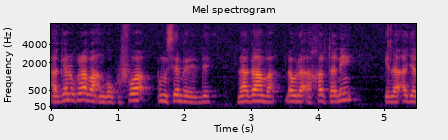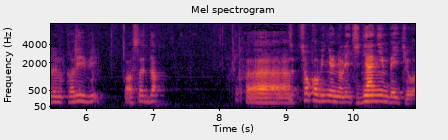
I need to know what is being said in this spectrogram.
agenda okulaba nga okufa kumusemberedde n'agamba laula akhartani ila ajalin qaribi fasaddaq Uh, soka obinyonyola ekinyanyimba ekyo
